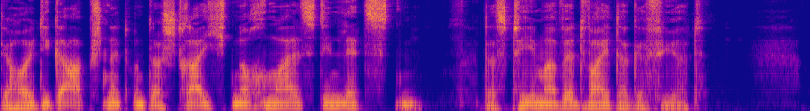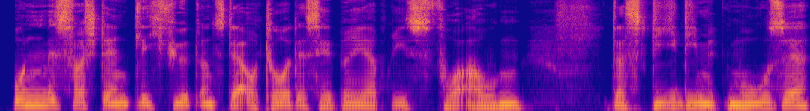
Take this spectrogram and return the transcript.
Der heutige Abschnitt unterstreicht nochmals den letzten. Das Thema wird weitergeführt. Unmissverständlich führt uns der Autor des Hebräerbriefs vor Augen, dass die, die mit Mose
